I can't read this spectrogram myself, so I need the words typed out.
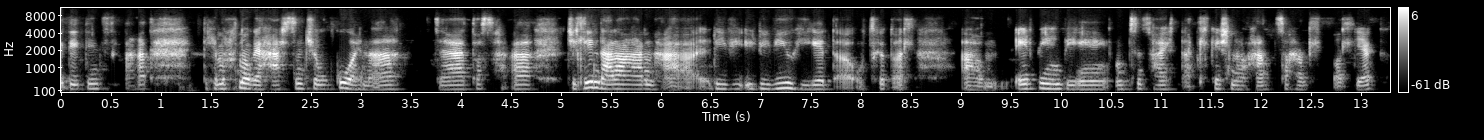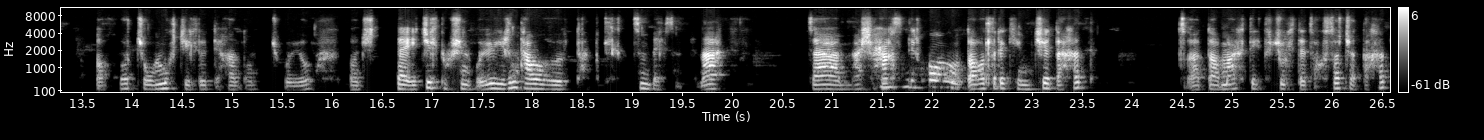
эдийн засаг дагаад хямрахнуугээ харсан чи үгүй байна. За тус жилийн дараагаар нь ревю хийгээд үзэхэд бол Airbnb-ийн үндсэн сайт аппликейшн хандсан хандлт бол яг хуучин өмнөх жилүүдийнхаа дундч буюу дундчтай ижил түвшин буюу 95% татгалагдсан байсан байна. За маш хагас тэрхүү долларыг хэмжээд байхад одоо маркетинг төвчүүлэлтэд зогсоочод байхад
